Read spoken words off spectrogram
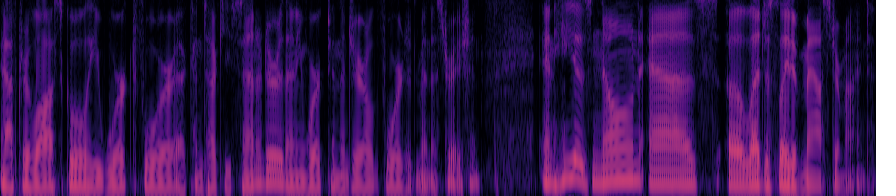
After law school, he worked for a Kentucky senator, then he worked in the Gerald Ford administration. And he is known as a legislative mastermind.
